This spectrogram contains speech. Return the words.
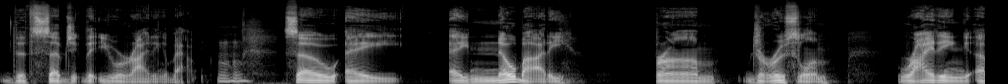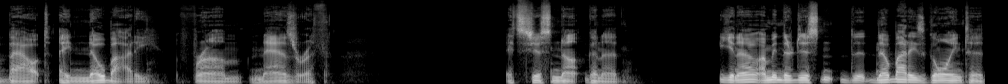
the subject that you were writing about. Mhm. So a a nobody from Jerusalem writing about a nobody from Nazareth, it's just not gonna. You know, I mean, they're just nobody's going to,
